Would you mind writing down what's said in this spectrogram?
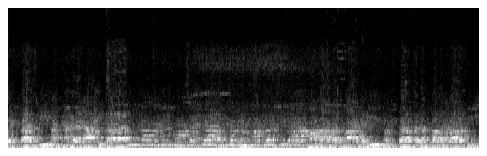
మధ్యస్థ శ్రీమన్నగరనాయికా మహాపద్మాటవీ సంస్థ పరంప వనవాసిని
